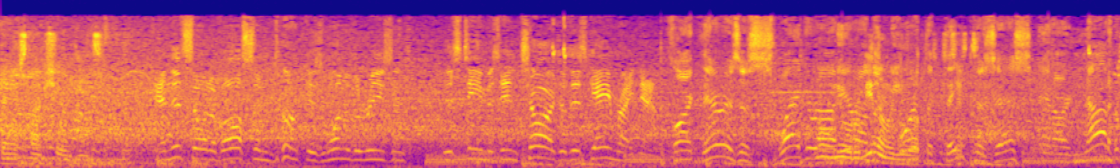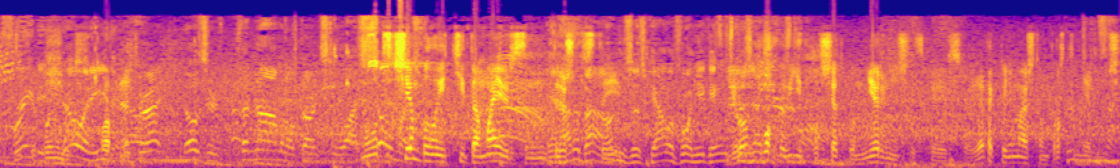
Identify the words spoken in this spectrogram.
конечно, вообще убийца. And this sort of awesome dunk is one of the reasons this team is in charge of this game right now. Clark, there is a swagger Ну, out here on the court that they possess and are not afraid to show it either. That's right. Those are phenomenal dunks to watch. Ну вот зачем было идти там Айверсон на трешке стоит? И он плохо видит площадку, он нервничает, скорее всего. Я так понимаю, что он просто нервничает.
